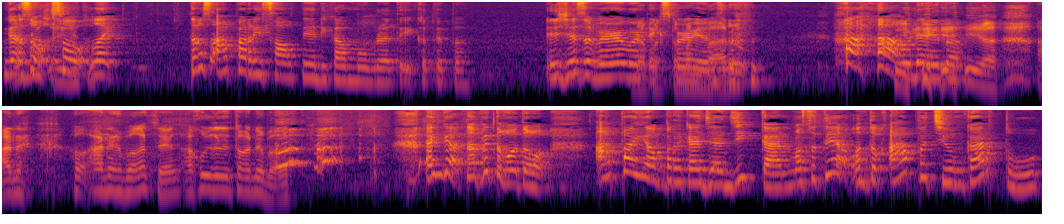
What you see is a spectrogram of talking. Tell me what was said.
Nggak so so gitu. like terus apa resultnya di kamu berarti ikut itu? It's just a very weird Dapet teman experience. baru. Udah itu. Iya, aneh, oh, aneh banget sayang. Aku ingat itu aneh banget. Eh enggak, tapi tunggu tunggu. Apa yang mereka janjikan? Maksudnya untuk apa cium kartu?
